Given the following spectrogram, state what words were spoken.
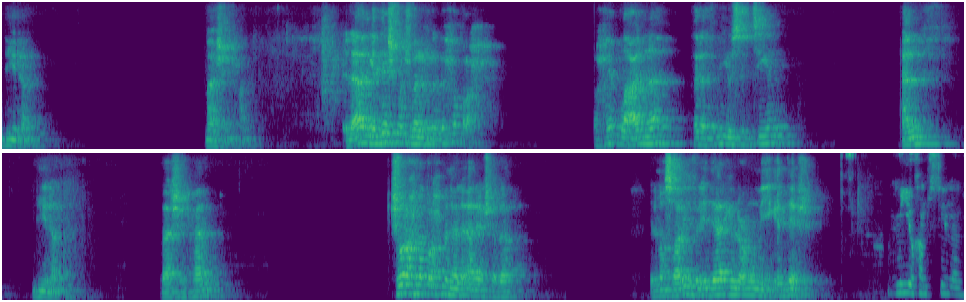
دينار. ماشي الحال الآن قديش مجمل الربح؟ اطرح راح يطلع لنا 360 ألف دينار. ماشي الحال شو راح نطرح منها الآن يا شباب؟ المصاريف الإدارية والعمومية قديش؟ 150 ألف.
